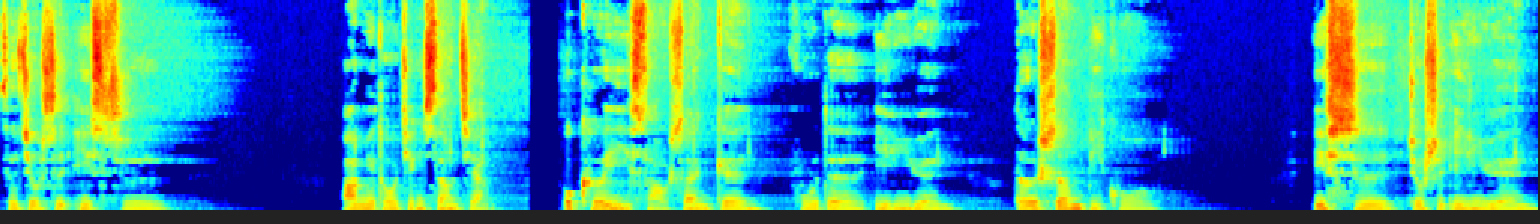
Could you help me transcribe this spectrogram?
这就是一时。《阿弥陀经》上讲，不可以少善根福德因缘得生彼国。一时就是因缘，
